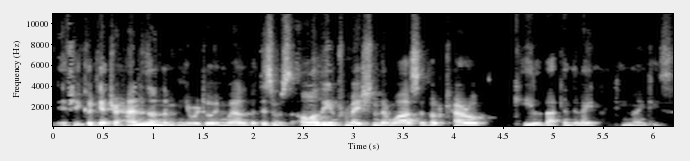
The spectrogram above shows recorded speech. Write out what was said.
if you could get your hands on them, you were doing well. But this was all the information there was about Carol Keel back in the late 1990s.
